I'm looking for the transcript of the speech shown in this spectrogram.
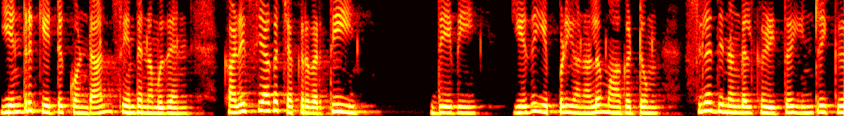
என்று கேட்டுக்கொண்டான் சேந்தன் அமுதன். கடைசியாக சக்கரவர்த்தி தேவி எது எப்படியானாலும் ஆகட்டும். சில தினங்கள் கழித்து இன்றைக்கு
